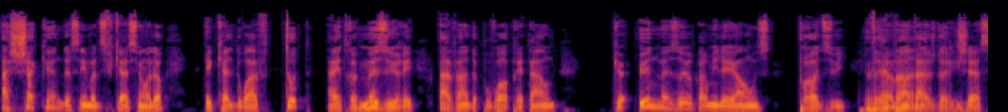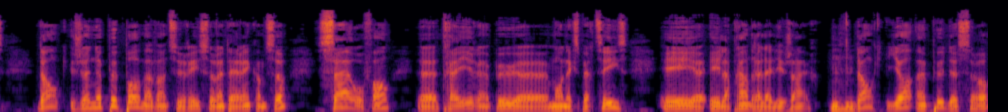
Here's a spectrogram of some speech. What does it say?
à chacune de ces modifications-là et qu'elles doivent toutes être mesurées avant de pouvoir prétendre qu'une mesure parmi les onze produit davantage de richesse. Donc, je ne peux pas m'aventurer sur un terrain comme ça sans, au fond, euh, trahir un peu euh, mon expertise et, euh, et la prendre à la légère. Mm-hmm. Donc, il y a un peu de ça.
